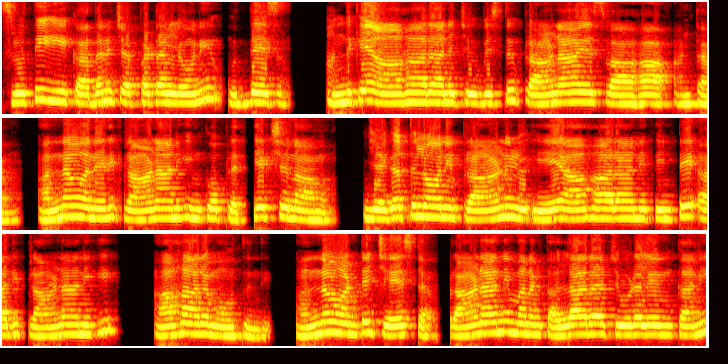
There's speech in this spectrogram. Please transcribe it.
శృతి ఈ కథను చెప్పటంలోని ఉద్దేశం. అందుకే ఆహారాన్ని చూపిస్తూ ప్రాణాయ స్వాహ అంటాం అన్నం అనేది ప్రాణానికి ఇంకో ప్రత్యక్ష నామం. జగత్తులోని ప్రాణులు ఏ ఆహారాన్ని తింటే అది ప్రాణానికి ఆహారం అవుతుంది అన్నం అంటే చేష్ట. ప్రాణాన్ని మనం కల్లారా చూడలేం కానీ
